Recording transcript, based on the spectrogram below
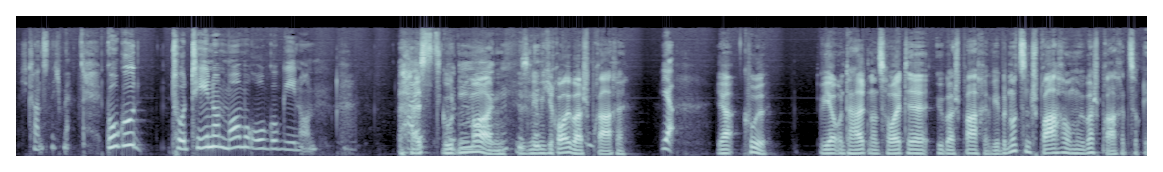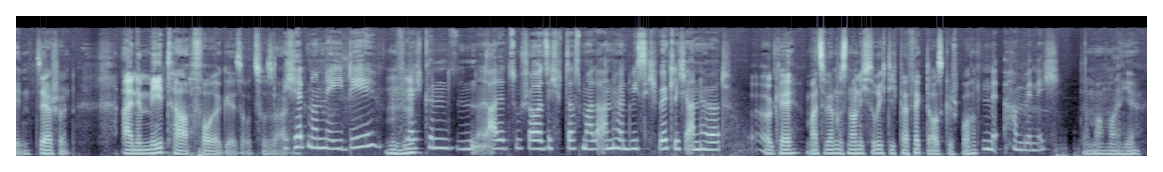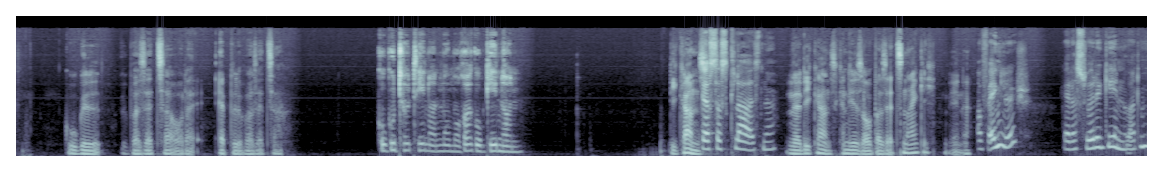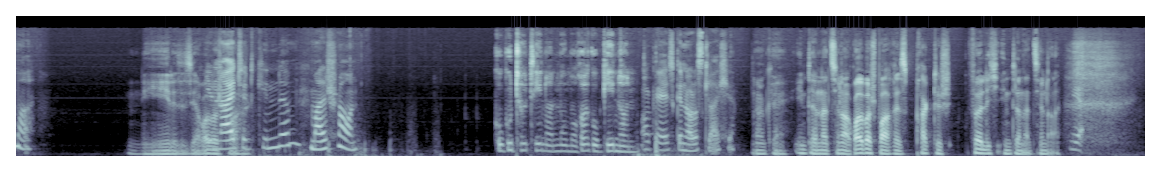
Ich kann es nicht mehr. Gugutotenon Mormorogogenon. Heißt, Heißt guten guten Morgen. Morgen. Ist nämlich Räubersprache. Ja. Ja, cool. Wir unterhalten uns heute über Sprache. Wir benutzen Sprache, um über Sprache zu reden. Sehr schön. Eine Meta-Folge sozusagen. Ich hätte noch eine Idee. Mhm. Vielleicht können alle Zuschauer sich das mal anhören, wie es sich wirklich anhört. Okay, meinst du, wir haben das noch nicht so richtig perfekt ausgesprochen? Ne, haben wir nicht. Dann mach mal hier Google-Übersetzer oder Apple-Übersetzer. Gugutotenon momorogogenon. Die kann's. Dass das klar ist, ne? Ne, die kann's. Kann die das auch übersetzen eigentlich? Nee, ne? Auf Englisch? Ja, das würde gehen. Warte mal. Nee, das ist ja Räubersprache. United Kingdom? Mal schauen. Gugutotenon momorogogenon. Okay, ist genau das gleiche. Okay, international. Räubersprache ist praktisch völlig international. Ja.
